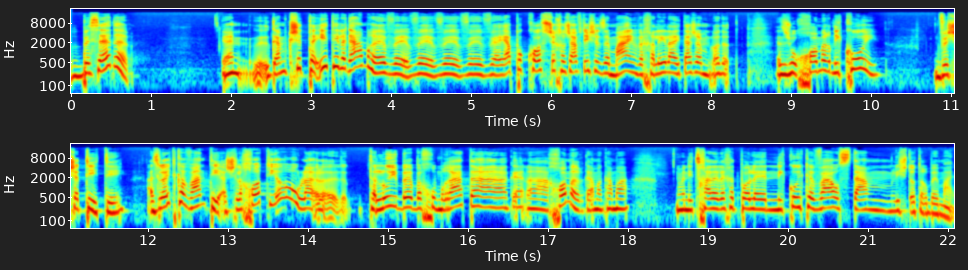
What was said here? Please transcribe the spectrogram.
בסדר. כן, גם כשטעיתי לגמרי ו- ו- ו- ו- והיה פה כוס שחשבתי שזה מים וחלילה הייתה שם, לא יודעת, איזשהו חומר ניקוי ושתיתי, אז לא התכוונתי, השלכות יהיו, אולי, תלוי בחומרת ה- כן, החומר, כמה, כמה, אם אני צריכה ללכת פה לניקוי קיבה או סתם לשתות הרבה מים.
